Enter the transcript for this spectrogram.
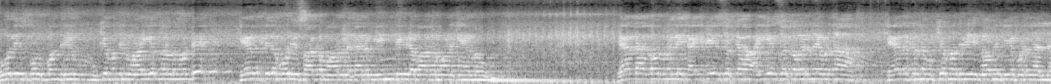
പോലീസ് മന്ത്രിയും മുഖ്യമന്ത്രിയുമായി എന്നുള്ളതുകൊണ്ട് കേരളത്തിലെ പോലീസ് ആകെ മാറില്ല. കാരണം ഇന്ത്യയുടെ ഭാഗമാണ് കേരളവും. കേരള ഗവൺമെന്റിലേക്ക് ഐ പി എസ് ഒക്കെ ഐ എസ് ഒക്കെ വരുന്ന ഇവിടുന്ന് കേരളത്തിന്റെ മുഖ്യമന്ത്രി നോമിൻ ചെയ്യപ്പെടുന്നതല്ല.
